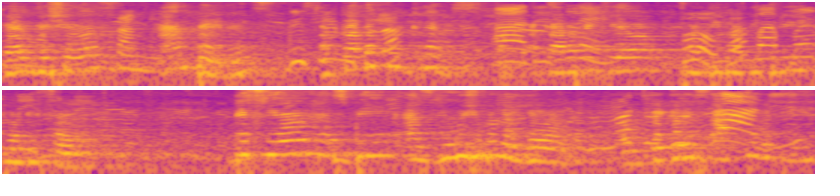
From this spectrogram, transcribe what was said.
Patrons, well-wishers and parents a colorful glimpse of academic year 2023-24. This year has been as usual a year of vigorous activities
